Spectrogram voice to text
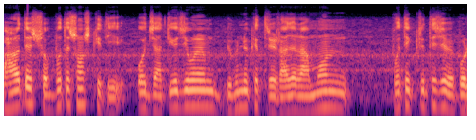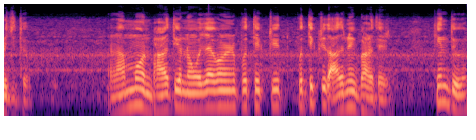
ভারতের সভ্যতা সংস্কৃতি ও জাতীয় জীবনের বিভিন্ন ক্ষেত্রে রাজা রামমোহন প্রতিকৃত হিসেবে পরিচিত। রামমোহন ভারতীয় নবজাগরণের প্রতিকৃত প্রতিকৃত আধুনিক ভারতের। কিন্তু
